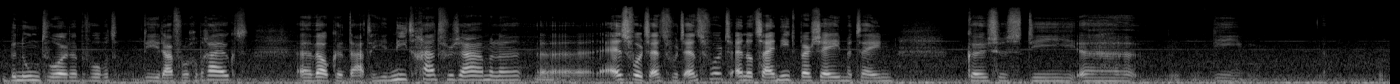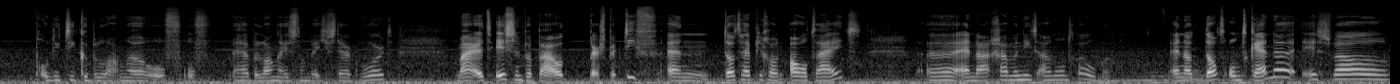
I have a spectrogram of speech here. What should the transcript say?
benoemd worden, bijvoorbeeld, die je daarvoor gebruikt. Uh, welke data je niet gaat verzamelen, uh, enzovoorts, enzovoorts, enzovoorts. En dat zijn niet per se meteen keuzes die, die politieke belangen of, of hè, belangen is dan een beetje een sterk woord. Maar het is een bepaald perspectief. En dat heb je gewoon altijd. En daar gaan we niet aan ontkomen. En dat, dat ontkennen is wel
